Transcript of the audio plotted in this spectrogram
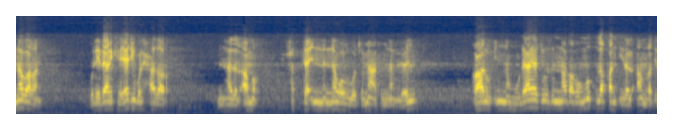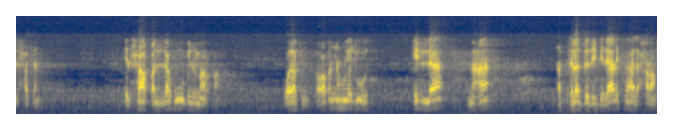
نظرا. ولذلك يجب الحذر من هذا الأمر. حتى إن النووي وجماعة من أهل العلم قالوا إنه لا يجوز النظر مطلقا إلى الأمرد الحسن. إلحاقا له بالمرأة. ولكن الصواب أنه يجوز. إلا مع التلذذ بذلك فهذا حرام.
